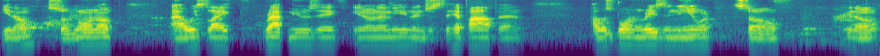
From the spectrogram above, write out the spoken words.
You know, so growing up, I always like rap music. You know what I mean, and just the hip hop. And I was born and raised in New York, so you know.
